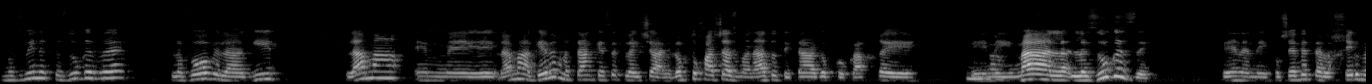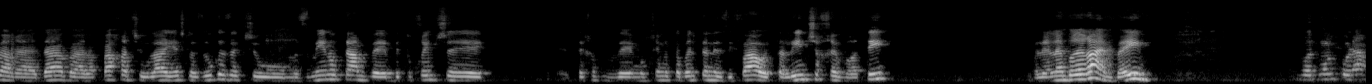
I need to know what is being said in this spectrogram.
הוא מזמין את הזוג הזה לבוא ולהגיד למה, הם, אה, למה הגבר נתן כסף לאישה. אני לא בטוחה שההזמנה הזאת הייתה אגב כל כך אה, אה, נעימה לזוג הזה. כן, אני חושבת על החיל והרעדה ועל הפחד שאולי יש לזוג הזה כשהוא מזמין אותם ובטוחים שתכף הם הולכים לקבל את הנזיפה או את הלינץ' החברתי, אבל אין להם ברירה, הם באים, ועוד מול כולם.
